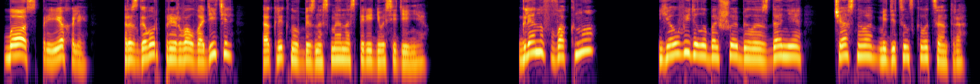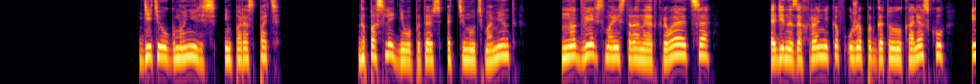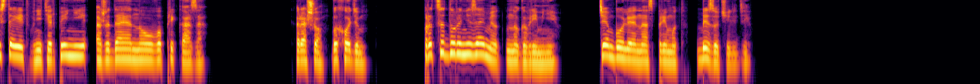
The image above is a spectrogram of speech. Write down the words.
«Босс, приехали!» Разговор прервал водитель, окликнув бизнесмена с переднего сиденья. Глянув в окно, я увидела большое белое здание частного медицинского центра. Дети угомонились, им пора спать. До последнего пытаюсь оттянуть момент, но дверь с моей стороны открывается. Один из охранников уже подготовил коляску и стоит в нетерпении, ожидая нового приказа. Хорошо, выходим. Процедура не займет много времени. Тем более нас примут без очереди.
